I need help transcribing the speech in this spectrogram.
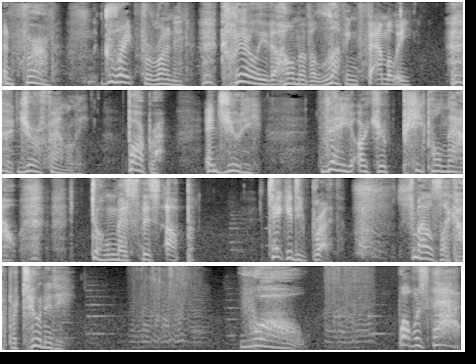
and firm. Great for running. Clearly the home of a loving family. Your family. Barbara and Judy. They are your people now. Don't mess this up. Take a deep breath. Smells like opportunity. Whoa. What was that?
